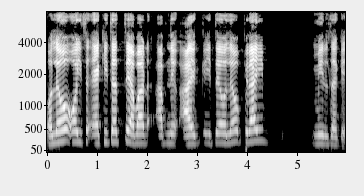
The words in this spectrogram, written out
হলেও ওই একই চাচ্ছে, আবার আপনি আরেক হলেও প্রায় মিল থাকে।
